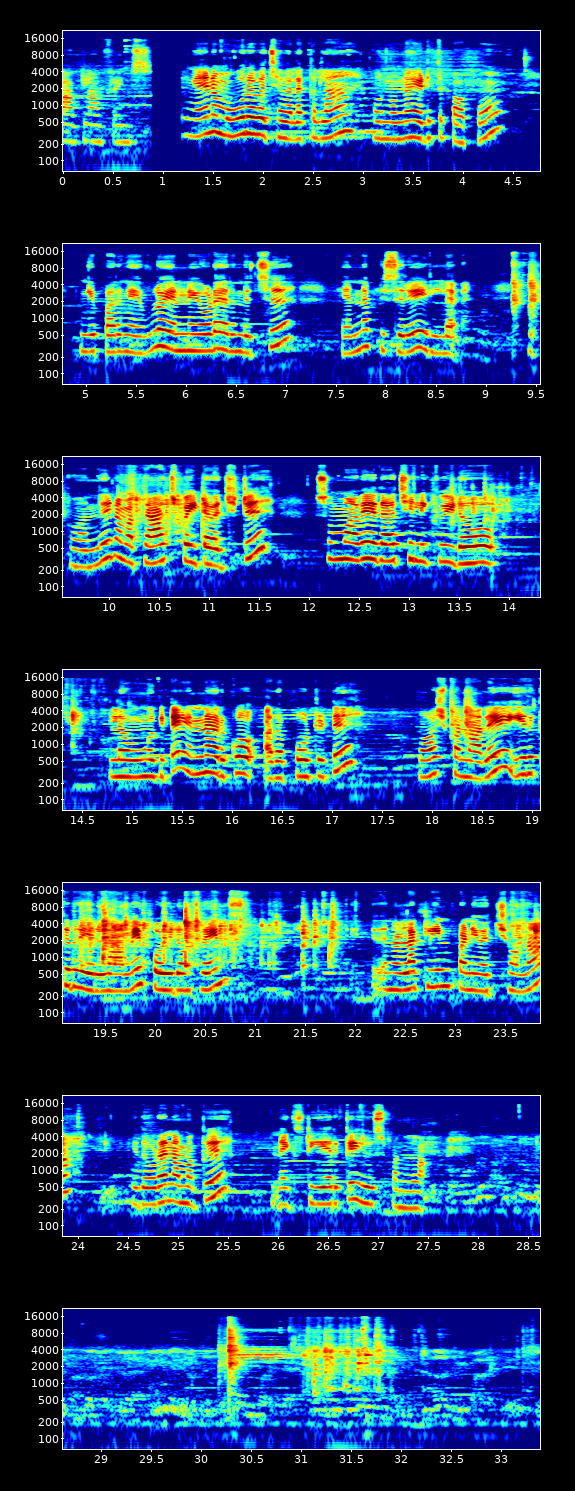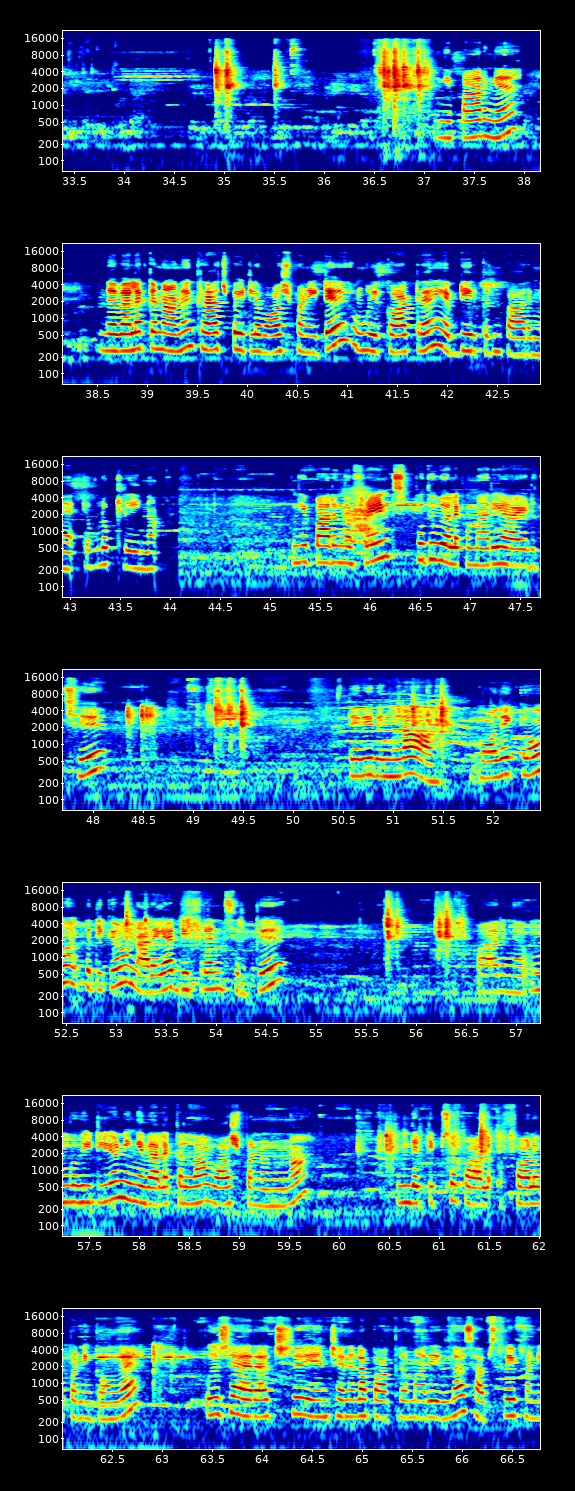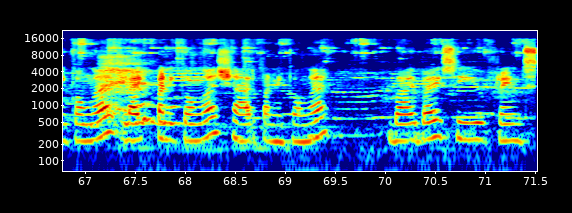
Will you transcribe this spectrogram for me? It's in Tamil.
பார்க்கலாம் ஃப்ரெண்ட்ஸ் நம்ம ஊற வச்ச விளக்கெல்லாம் ஒன்று ஒன்றா எடுத்து பார்ப்போம். இங்கே பாருங்கள் எவ்வளோ எண்ணெயோடு இருந்துச்சு. எண்ணெய் பிசுறே இல்லை. இப்போ வந்து நம்ம கிராச் பைட்டை வச்சுட்டு சும்மாவே ஏதாச்சும் லிக்விடோ இல்லை உங்ககிட்ட என்ன இருக்கோ அதை போட்டுட்டு வாஷ் பண்ணாலே இருக்கிறது எல்லாமே போயிடும் ஃப்ரெண்ட்ஸ் இதை நல்லா க்ளீன் பண்ணி வச்சோன்னா இதோட நமக்கு நெக்ஸ்ட் இயருக்கு யூஸ் பண்ணலாம். இங்கே பாருங்கள் இந்த விளக்கை நான் கிராச் பைட்டில் வாஷ் பண்ணிவிட்டு உங்களுக்கு காட்டுறேன் எப்படி இருக்குன்னு பாருங்கள் எவ்வளோ க்ளீனாக இங்கே பாருங்கள் ஃப்ரெண்ட்ஸ் புது விளக்கு மாதிரி ஆயிடுச்சு. தெரியுதுங்களா? முதக்கும் இப்போதைக்கும் நிறையா டிஃப்ரென்ஸ் இருக்குது பாருங்கள் உங்கள் வீட்லேயும் நீங்கள் விளக்கெல்லாம் வாஷ் பண்ணணுன்னா இந்த டிப்ஸை ஃபாலோ ஃபாலோ பண்ணிக்கோங்க. புதுசாக யாராச்சும் என் சேனலை பார்க்குற மாதிரி இருந்தால் சப்ஸ்கிரைப் பண்ணிக்கோங்க லைக் பண்ணிக்கோங்க ஷேர் பண்ணிக்கோங்க. Bye bye see you friends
